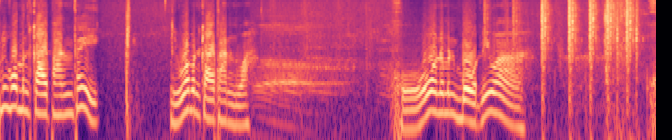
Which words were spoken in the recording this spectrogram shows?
นึกว่ามันกลายพันธุ์ซะอีกหรือว่ามันกลายพันธุ์วะโหนั่นมันโบสถ์นี่ว่าโห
